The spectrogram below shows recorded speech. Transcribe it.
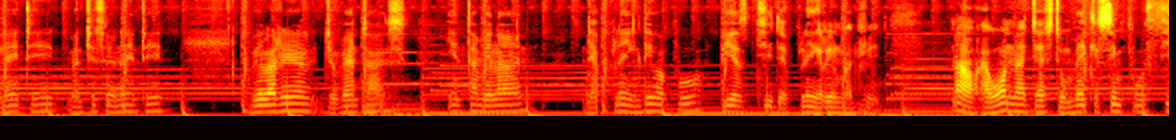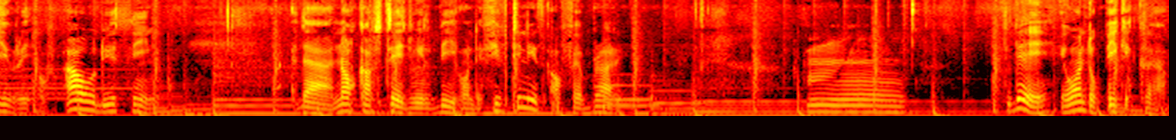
united manchester united Villarreal, Juventus, Inter Milan, they're playing Liverpool, PSG, they're playing Real Madrid. Now, I want just to make a simple theory of how do you think the knockout stage will be on the 15th of February. Mm, today, we want to pick a club.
